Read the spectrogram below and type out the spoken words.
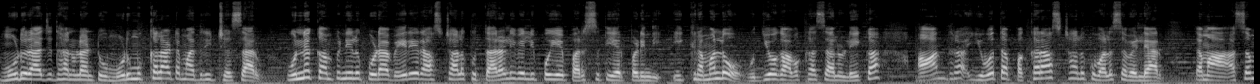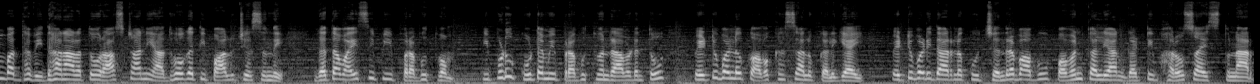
మూడు రాజధానులంటూ మూడు ముక్కలాట మాదిరి చేశారు. ఉన్న కంపెనీలు కూడా వేరే రాష్ట్రాలకు తరలి వెళ్ళిపోయే పరిస్థితి ఏర్పడింది. ఈ క్రమంలో ఉద్యోగ అవకాశాలు లేక ఆంధ్ర యువత పక్క రాష్ట్రాలకు వలస వెళ్ళారు. తమ అసంబద్ధ విధానాలతో రాష్ట్రాన్ని అధోగతి పాలు చేసింది గత వైసీపీ ప్రభుత్వం. ఇప్పుడు కూటమి ప్రభుత్వం రావడంతో పెట్టుబడులకు అవకాశాలు కలిగాయి. పెట్టుబడిదారులకు చంద్రబాబు పవన్ కళ్యాణ్ గట్టి భరోసా ఇస్తున్నారు.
